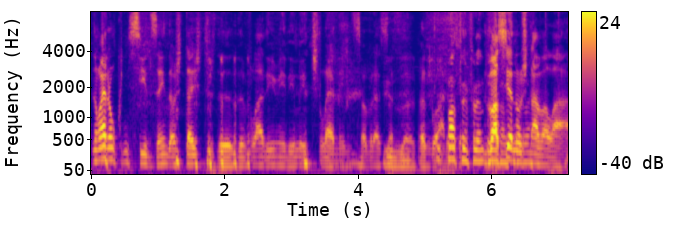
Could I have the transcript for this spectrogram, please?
não eram conhecidos ainda os textos de, de Vladimir Ilyich Lenin sobre essa Exato. vanguarda. Passa em frente Você não estava lá.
